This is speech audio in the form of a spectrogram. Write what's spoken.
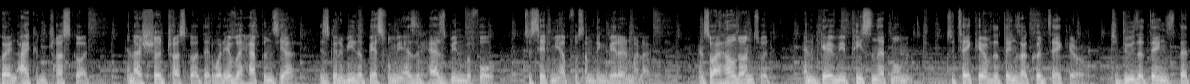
going, I can trust God, and I should trust God that whatever happens here is going to be the best for me as it has been before to set me up for something better in my life. And so I held on to it, and it gave me peace in that moment to take care of the things I could take care of, to do the things that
